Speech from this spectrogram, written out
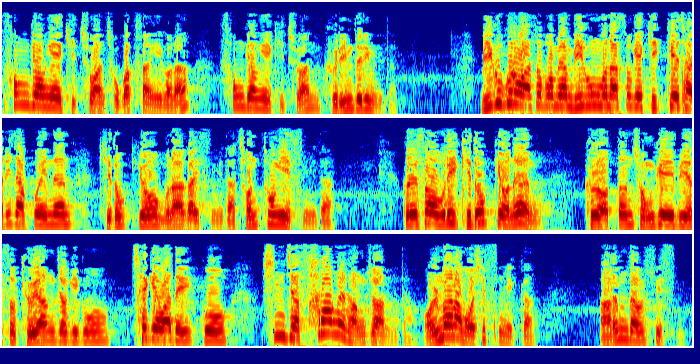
성경에 기초한 조각상이거나 성경에 기초한 그림들입니다. 미국으로 와서 보면 미국 문화 속에 깊게 자리 잡고 있는 기독교 문화가 있습니다. 전통이 있습니다. 그래서 우리 기독교는 그 어떤 종교에 비해서 교양적이고 체계화되어 있고 심지어 사랑을 강조합니다. 얼마나 멋있습니까? 아름다울 수 있습니다.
